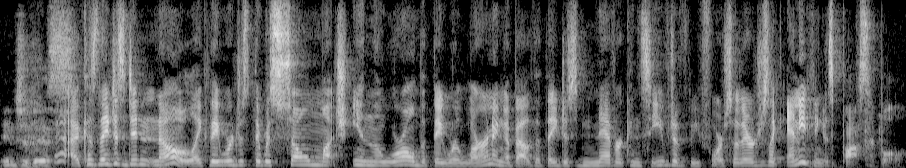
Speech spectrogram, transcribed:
into this. Yeah, because they just didn't know. Like they were just there was so much in the world that they were learning about that they just never conceived of before. So they were just like anything is possible.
